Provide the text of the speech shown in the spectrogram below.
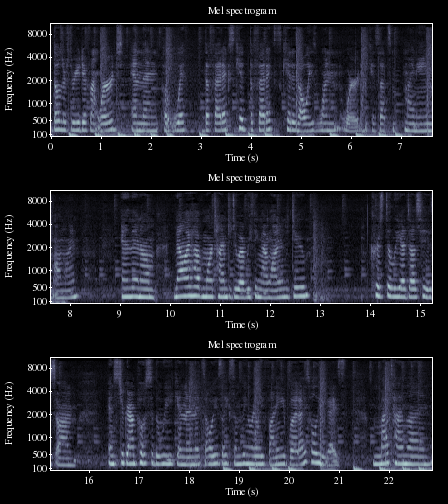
Those are three different words and then put with the FedEx Kid. The FedEx Kid is always one word because that's my name online. And then um, now I have more time to do everything I wanted to do. Chris D'Elia does his um, Instagram post of the week, and then it's always like something really funny. But I told you guys, my timeline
